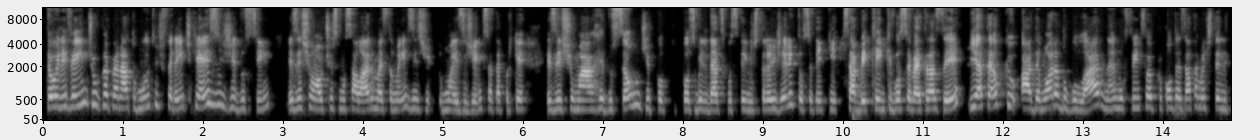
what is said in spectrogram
Então ele vem de um campeonato muito diferente, que é exigido sim, existe um altíssimo salário, mas também existe uma exigência, até porque existe uma redução de possibilidades que você tem de estrangeiro, então você tem que saber quem que você vai trazer, e até o que a demora do Goulart, né, no fim foi por conta exatamente dele,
